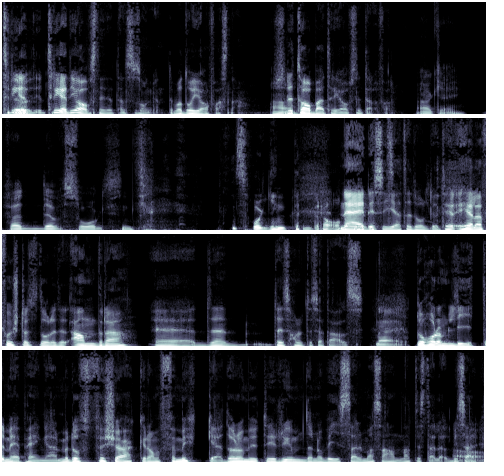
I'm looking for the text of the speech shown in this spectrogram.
tredje, tredje avsnittet den säsongen. Det var då jag fastnade. Aha. Så det tar bara tre avsnitt i alla fall. Okej, för det såg, såg inte bra Nej, ut. det ser jättedåligt ut. Hela första ser dåligt ut. Andra, eh, det, det har du inte sett alls. Nej. Då har de lite mer pengar, men då försöker de för mycket. Då är de ute i rymden och visar en massa annat istället. Blir så här, Ja.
